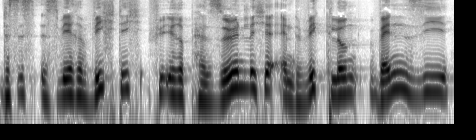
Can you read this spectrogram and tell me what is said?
das ist, es wäre wichtig für ihre persönliche Entwicklung, wenn sie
